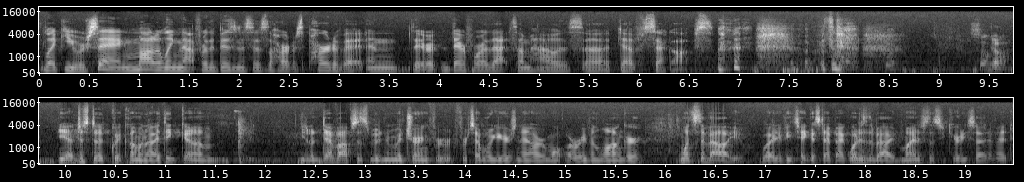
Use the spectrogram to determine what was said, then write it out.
like you were saying, modeling that for the business is the hardest part of it, and there, therefore that somehow is uh, DevSecOps. yeah. yeah, just a quick comment. I think um, you know DevOps has been maturing for, for several years now, or, more, or even longer. And what's the value? Right? If you take a step back, what is the value minus the security side of it?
